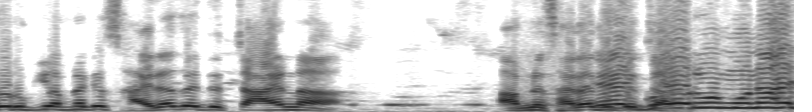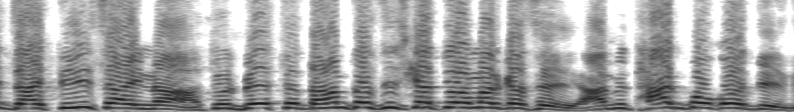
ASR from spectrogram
গরু কি আপনাকে ছাইরা যাইতে চায় না? আপনি ছাইরা এই দিতে গরু মনে হয় যাইতেই চাই না। তুই বেচতে দাম চাচ্ছিস কে তুই আমার কাছে? আমি থাকব কয়দিন?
